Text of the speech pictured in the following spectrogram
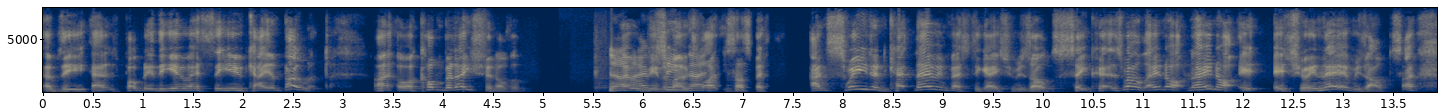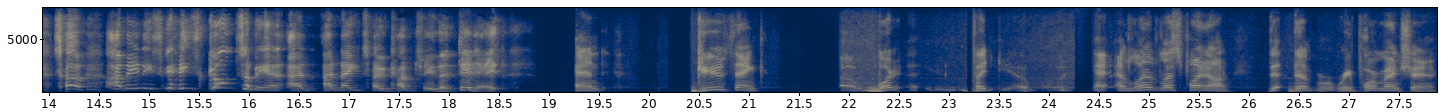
of the uh, probably the US, the UK, and Poland, right? or a combination of them. Now, that would I've be the most that- likely suspect. And Sweden kept their investigation results secret as well. They're not they're not I- issuing their results. So, so I mean, it's, it's got to be a, a, a NATO country that did it. And do you think what? But uh, uh, let, us point out the, the report mentioned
